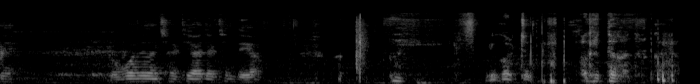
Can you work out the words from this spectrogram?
네, 요거는 잘 돼야 될 텐데요. 이걸 좀 여기다가 둘까요?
